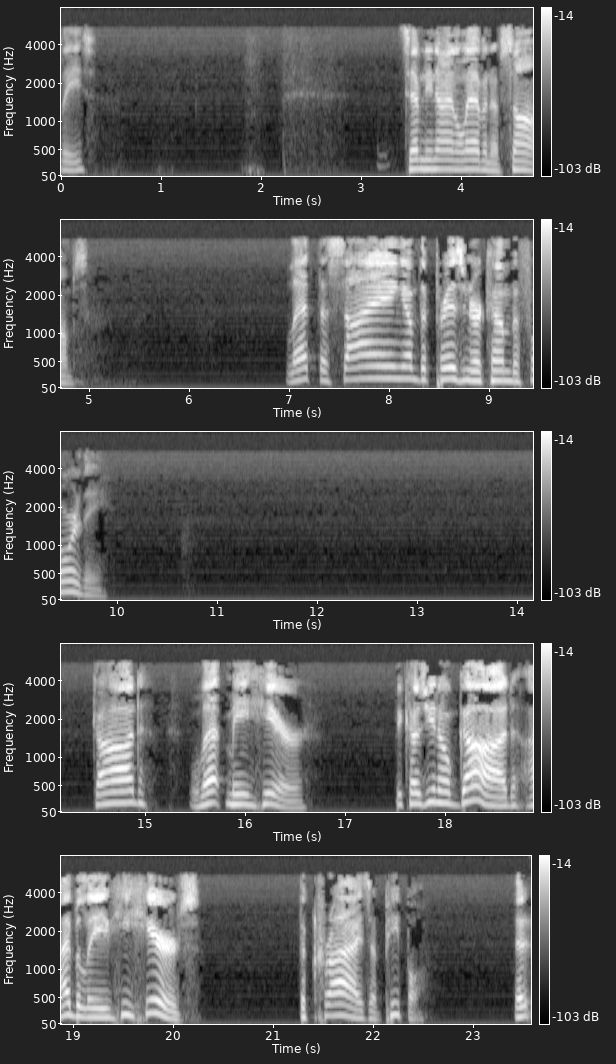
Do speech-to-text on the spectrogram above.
Please. 79:11 of Psalms. Let the sighing of the prisoner come before thee. God, let me hear. Because, you know, God, I believe, He hears the cries of people that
